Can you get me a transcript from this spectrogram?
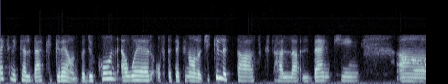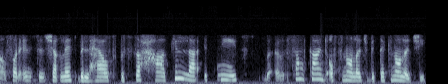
technical background بده يكون aware of the technology. كل ال tasks هلا ال banking for instance شغلات بال health بالصحة كلها it needs some kind of knowledge بال technology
